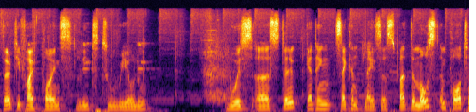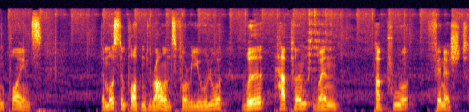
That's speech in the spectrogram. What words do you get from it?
35 points lead to Riolu. Who is uh, still getting second places. But the most important points, the most important rounds for Riolu will happen when Papou finished.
